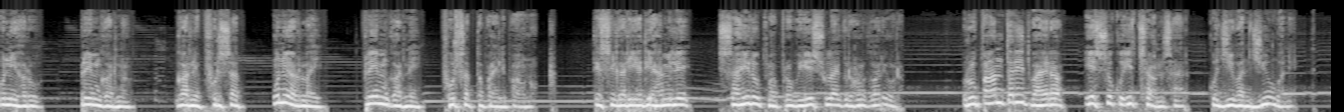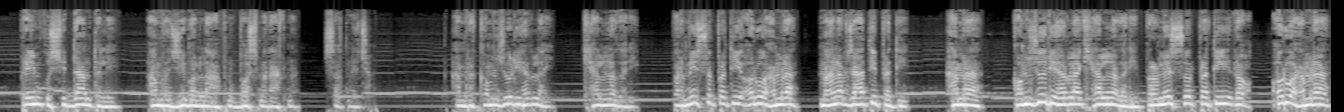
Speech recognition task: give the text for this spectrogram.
उनीहरू प्रेम गर्न गर्ने फुर्सद उनीहरूलाई प्रेम गर्ने फुर्सद तपाईँले पाउनु त्यसै गरी यदि हामीले सही रूपमा प्रभु येसुलाई ग्रहण गर्यौँ र रूपान्तरित भएर यसुको इच्छा अनुसारको जीवन जिउ भने प्रेमको सिद्धान्तले हाम्रो जीवनलाई आफ्नो बसमा राख्न सक्नेछ। हाम्रा कमजोरीहरूलाई ख्याल नगरी परमेश्वरप्रति अरू हाम्रा मानव जातिप्रति हाम्रा कमजोरीहरूलाई ख्याल नगरी परमेश्वर प्रति र अरू हाम्रा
